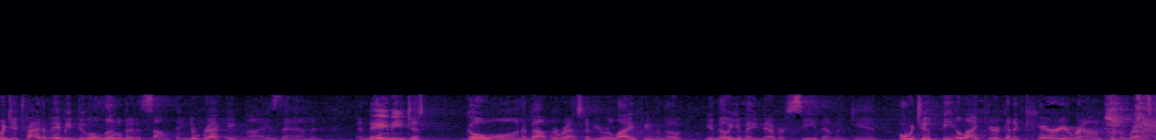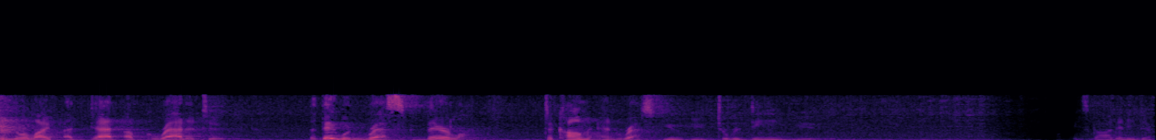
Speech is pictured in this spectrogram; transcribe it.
Would you try to maybe do a little bit of something to recognize them and, and maybe just go on about the rest of your life even though you know you may never see them again? Or would you feel like you're going to carry around for the rest of your life a debt of gratitude? That they would risk their life to come and rescue you, to redeem you. What makes God any different?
